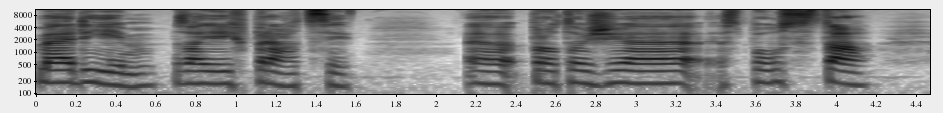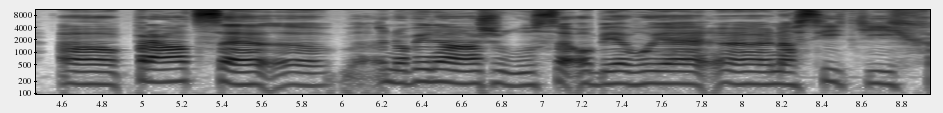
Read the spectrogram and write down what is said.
médiím za jejich práci, protože spousta Eh, práce eh, novinářů se objevuje eh, na sítích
